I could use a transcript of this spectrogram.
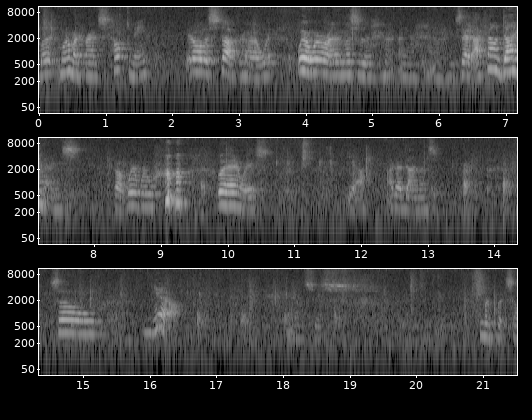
But one of my friends helped me get all this stuff. And uh, I went, where, where, and this is, and he said, I found diamonds. Got where, where, but anyways, yeah, I got diamonds. So, yeah. Just, I'm gonna put some,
